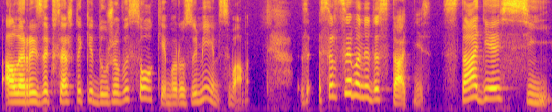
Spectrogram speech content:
але ризик все ж таки дуже високий, ми розуміємо з вами. Серцева недостатність стадія Сі,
